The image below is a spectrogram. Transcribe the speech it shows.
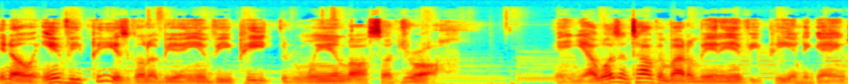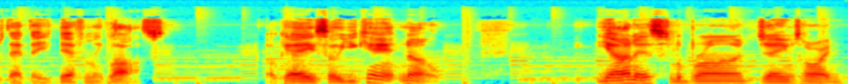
You know, MVP is going to be an MVP through win, loss, or draw. And yeah, I wasn't talking about him being MVP in the games that they definitely lost. Okay, so you can't know. Giannis, LeBron, James Harden,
